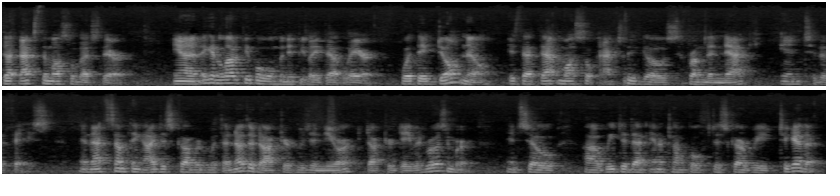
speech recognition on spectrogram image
that, that's the muscle that's there. And again, a lot of people will manipulate that layer. What they don't know is that that muscle actually goes from the neck into the face. And that's something I discovered with another doctor who's in New York, Dr. David Rosenberg. And so uh, we did that anatomical discovery together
